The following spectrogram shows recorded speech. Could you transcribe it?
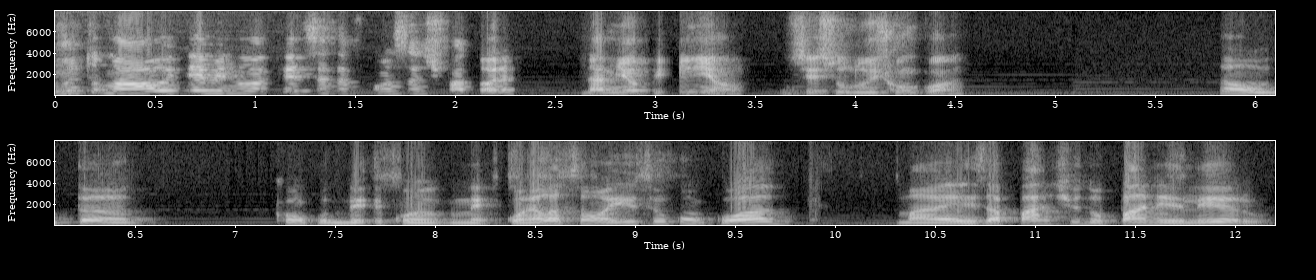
muito mal e terminou até de certa forma satisfatória, na minha opinião. Não sei se o Luiz concorda. Não, tá, com, com, com, relação a isso eu concordo, mas a parte do paneleiro,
